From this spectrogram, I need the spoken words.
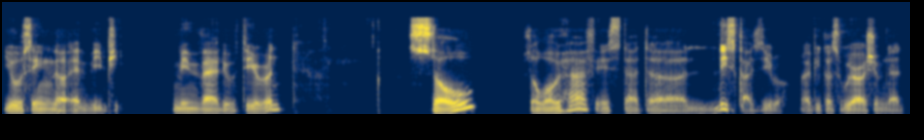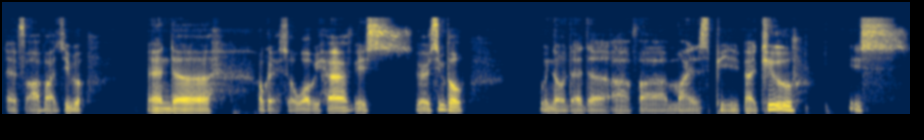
using the MVT, mean value theorem. So, so what we have is that uh, this guy zero, right? Because we are assuming that f alpha zero. And uh, okay, so what we have is very simple. We know that uh, alpha minus p by q is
